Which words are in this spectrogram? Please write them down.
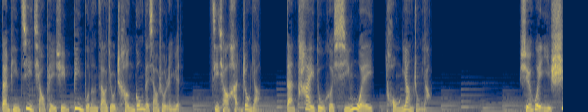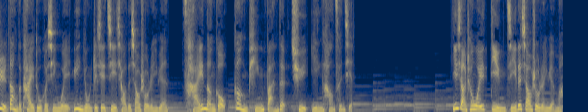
单凭技巧培训并不能造就成功的销售人员。技巧很重要，但态度和行为同样重要。学会以适当的态度和行为运用这些技巧的销售人员，才能够更频繁的去银行存钱。你想成为顶级的销售人员吗？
